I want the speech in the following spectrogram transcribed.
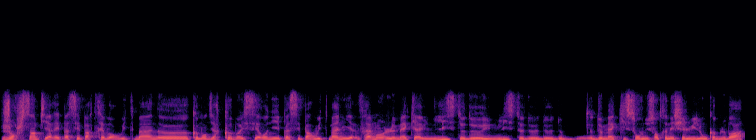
Georges Saint-Pierre est passé par Trevor Whitman, euh, comment dire, Cowboy Cerrone est passé par Whitman. Vraiment, le mec a une liste de, une liste de, mecs qui sont venus s'entraîner chez lui, long comme le bras.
